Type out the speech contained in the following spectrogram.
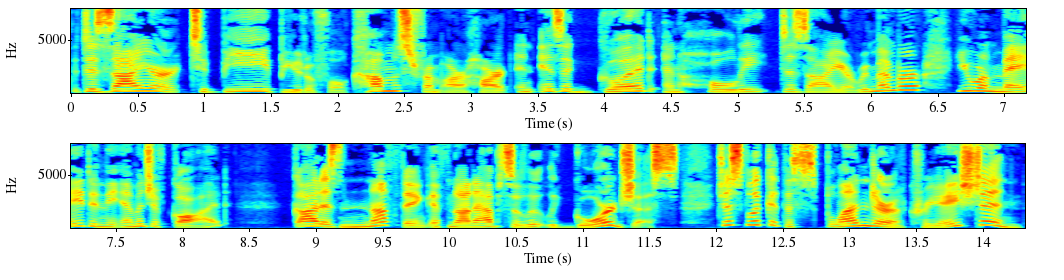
The desire to be beautiful comes from our heart and is a good and holy desire. Remember, you were made in the image of God. God is nothing if not absolutely gorgeous. Just look at the splendor of creation.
